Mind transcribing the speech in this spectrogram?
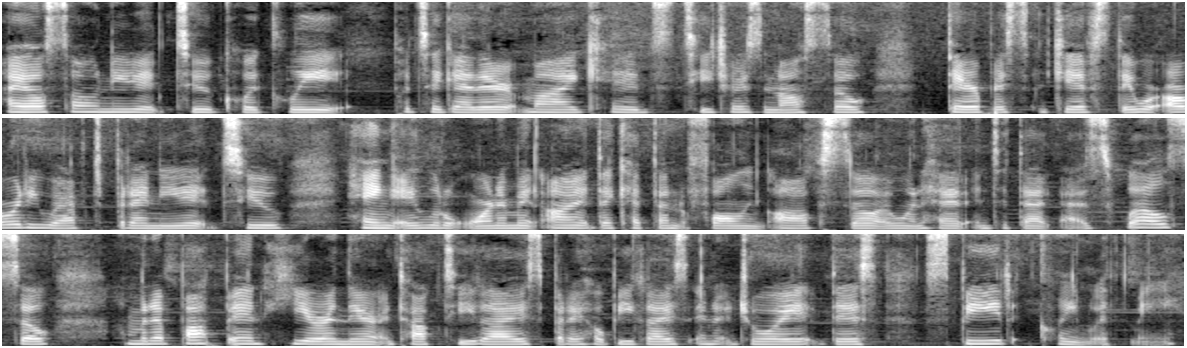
I also needed to quickly put together my kids, teachers, and also therapist gifts. They were already wrapped, but I needed to hang a little ornament on it that kept on falling off. So I went ahead and did that as well. So I'm going to pop in here and there and talk to you guys, but I hope you guys enjoy this speed clean with me.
